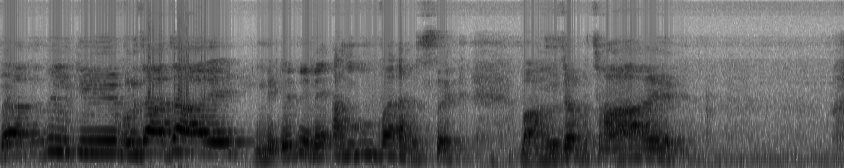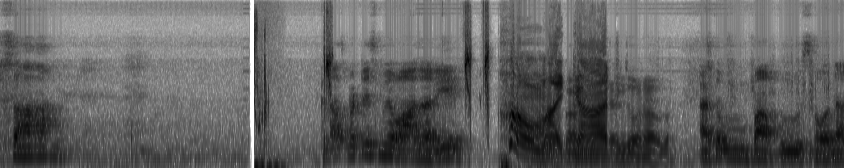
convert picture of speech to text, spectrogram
बात दिल की बुझा जाए निकले नीले अंबर से बाजू जब छाए क्लास बेटे इसमें आवाज़ आ रही है। Oh my god. चेंज हो रहा होगा। अरे तुम बाबू सोना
